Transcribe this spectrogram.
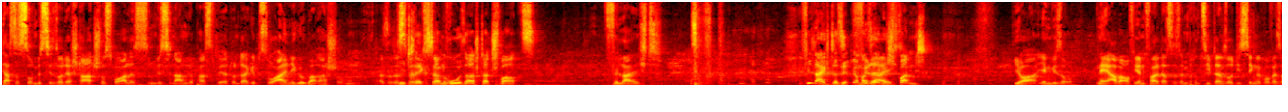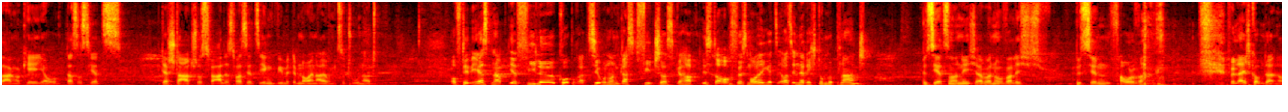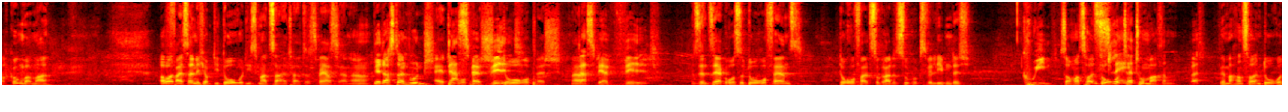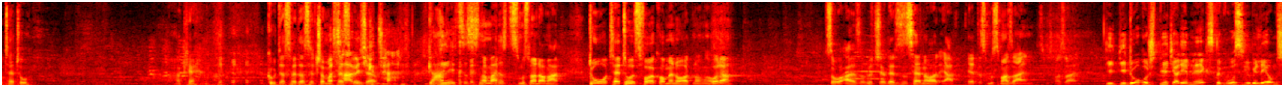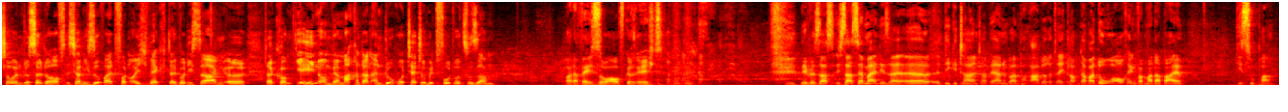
das ist so ein bisschen so der Startschuss, wo alles ein bisschen angepasst wird und da gibt es so einige Überraschungen. Also Du trägst dann rosa statt schwarz. vielleicht. Vielleicht, da sind wir mal sehr Vielleicht. gespannt. Ja, irgendwie so. Nee, aber auf jeden Fall, das ist im Prinzip dann so die Single, wo wir sagen, okay, yo, das ist jetzt der Startschuss für alles, was jetzt irgendwie mit dem neuen Album zu tun hat. Auf dem ersten habt ihr viele Kooperationen und Gastfeatures gehabt. Ist da auch fürs Neue jetzt was in der Richtung geplant? Bis jetzt noch nicht, aber nur weil ich ein bisschen faul war. Vielleicht kommt das noch, gucken wir mal. Aber Ich weiß ja nicht, ob die Doro diesmal Zeit hat, das wär's ja, ne? wäre das dein Wunsch? Ey, Das wär Doro-Pesch, wild. Doro-Pesch. Ne? Das wäre wild. Wir sind sehr große Doro-Fans. Doro, falls du gerade zuguckst, wir lieben dich. Queen. Sollen wir uns heute ein. Doro-Tattoo machen? Was? Wir machen uns heute ein Doro-Tattoo. Okay. Gut, dass wir das jetzt schon mal Was habe ich festgelegt haben. getan? Gar nichts, das ist normal, das, das muss man doch mal. Doro-Tattoo ist vollkommen in Ordnung, oder? So, also bitte, das ist ja in Ordnung. Ja, ja, das muss mal sein. Das muss mal sein. Die, die Doro spielt ja demnächst eine große Jubiläumsshow in Düsseldorf. Ist ja nicht so weit von euch weg. Da würde ich sagen, äh, da kommt ihr hin und wir machen dann ein Doro-Tattoo mit Foto zusammen. Oh, da wäre ich so aufgeregt. nee, wir saß, ich saß ja mal in dieser äh, digitalen Taverne beim Parabelritter. Ich glaube, da war Doro auch irgendwann mal dabei. Die ist super.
